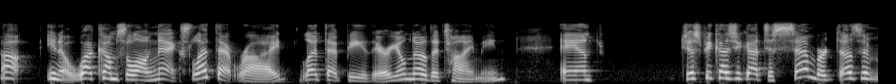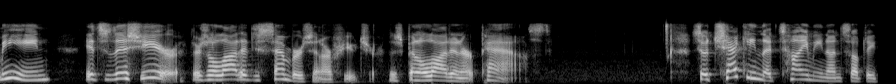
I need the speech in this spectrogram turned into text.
Well, you know what comes along next? Let that ride. Let that be there. You'll know the timing. And just because you got December doesn't mean it's this year. There's a lot of Decembers in our future, there's been a lot in our past. So, checking the timing on something,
